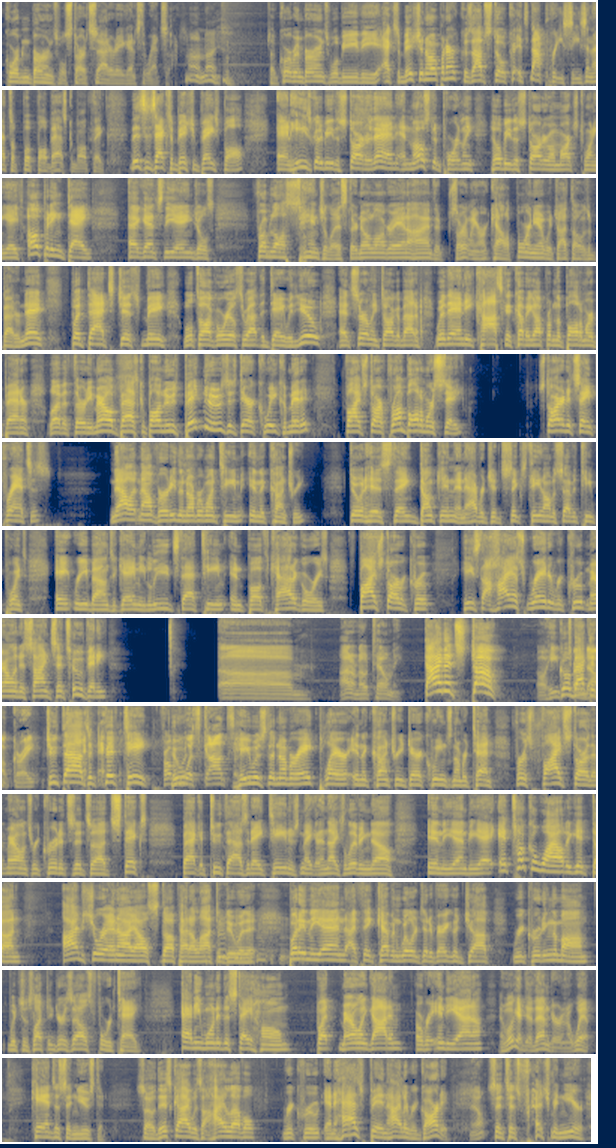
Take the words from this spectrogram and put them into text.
Corbin Burnes will start Saturday against the Red Sox. Oh, nice. So Corbin Burnes will be the exhibition opener because I'm still. It's not preseason. That's a football basketball thing. This is exhibition baseball, and he's going to be the starter then. And most importantly, he'll be the starter on March 28th, opening day against the Angels from Los Angeles. They're no longer Anaheim. They certainly aren't California, which I thought was a better name. But that's just me. We'll talk Orioles throughout the day with you, and certainly talk about him with Andy Kostka coming up from the Baltimore Banner, 11:30. Maryland basketball news. Big news is Derik Queen committed, five star from Baltimore City. Started at St. Francis, now at Montverde, the number one team in the country doing his thing, dunking and averaging 16, almost 17 points, eight rebounds a game. He leads that team in both categories. Five star recruit. He's the highest rated recruit Maryland has signed since who, Vinny? Um, I don't know. Tell me. Diamond Stone. Oh, he Go turned back to great 2015. from Who- Wisconsin. He was the number eight player in the country. Derik Queen's number 10. First five star that Maryland's recruited since uh, Stix back in 2018, who's making a nice living now in the NBA. It took a while to get done. I'm sure NIL stuff had a lot to do with it. but in the end, I think Kevin Willard did a very good job recruiting the mom, which is Lefty Driesell's forte. And he wanted to stay home. But Maryland got him over Indiana, and we'll get to them during the whip, Kansas and Houston. So this guy was a high level recruit and has been highly regarded Yep. since his freshman year.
